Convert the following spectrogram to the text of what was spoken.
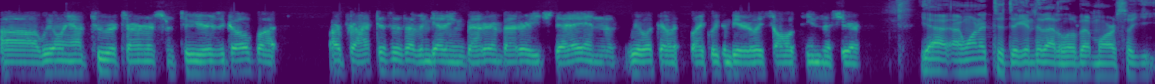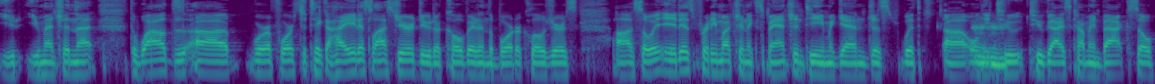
uh, we only have two returners from two years ago. But our practices have been getting better and better each day, and we look like we can be a really solid team this year. Yeah, I wanted to dig into that a little bit more. So you you mentioned that the Wilds uh, were forced to take a hiatus last year due to COVID and the border closures. Uh, so it, it is pretty much an expansion team again, just with uh, only mm-hmm. two two guys coming back. So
